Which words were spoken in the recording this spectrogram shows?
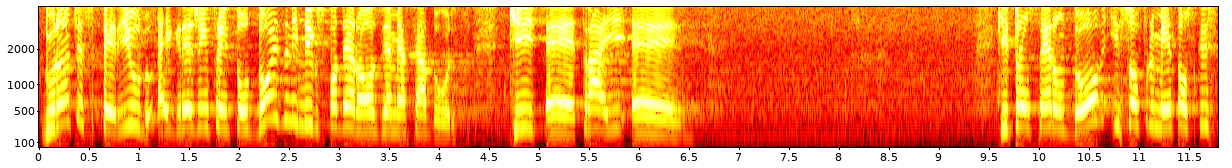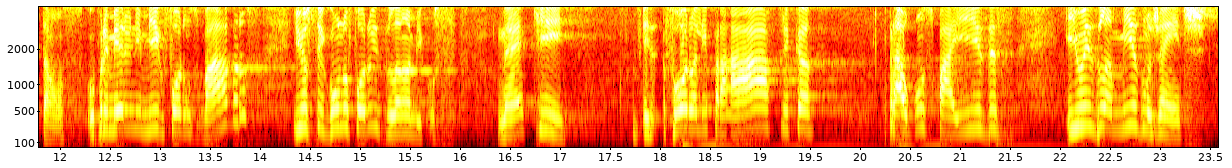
Durante esse período, a igreja enfrentou dois inimigos poderosos e ameaçadores, que, é, trai, é, que trouxeram dor e sofrimento aos cristãos. O primeiro inimigo foram os bárbaros e o segundo foram os islâmicos, né, que foram ali para a África, para alguns países e o islamismo, gente,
